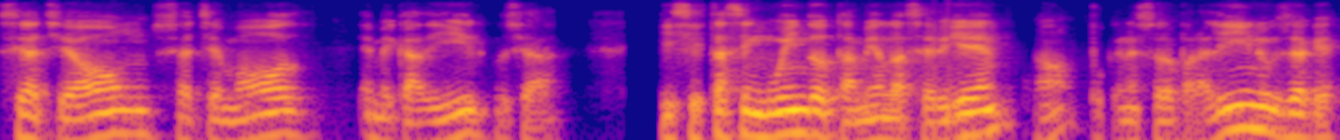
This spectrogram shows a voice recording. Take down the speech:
chown, chmod, mkdir, o sea, y si estás en Windows también lo hace bien, ¿no? Porque no es solo para Linux, o sea que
